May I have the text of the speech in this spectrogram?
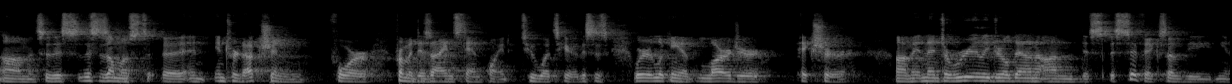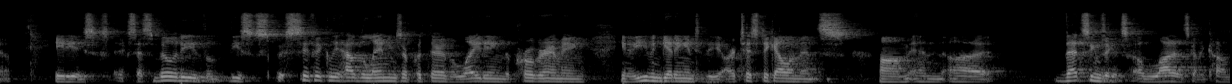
um, and so this this is almost uh, an introduction for from a design standpoint to what's here. This is we're looking at larger picture um, and then to really drill down on the specifics of the, you know, ADA accessibility, the, these specifically how the landings are put there, the lighting, the programming, you know, even getting into the artistic elements. Um, and uh, that seems like it's a lot of it's going to come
